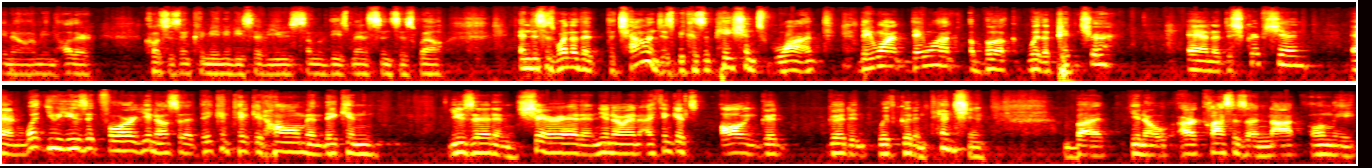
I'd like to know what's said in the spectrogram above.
you know, I mean, other cultures and communities have used some of these medicines as well. And this is one of the, the challenges because the patients want they want they want a book with a picture and a description and what you use it for, you know, so that they can take it home and they can use it and share it and you know, and I think it's all in good good with good intention. But, you know, our classes are not only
